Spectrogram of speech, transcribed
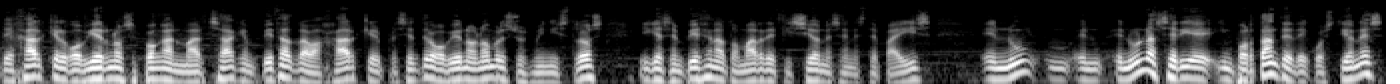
dejar que el gobierno se ponga en marcha, que empiece a trabajar, que el presidente del gobierno nombre sus ministros y que se empiecen a tomar decisiones en este país en, un, en, una serie importante de cuestiones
